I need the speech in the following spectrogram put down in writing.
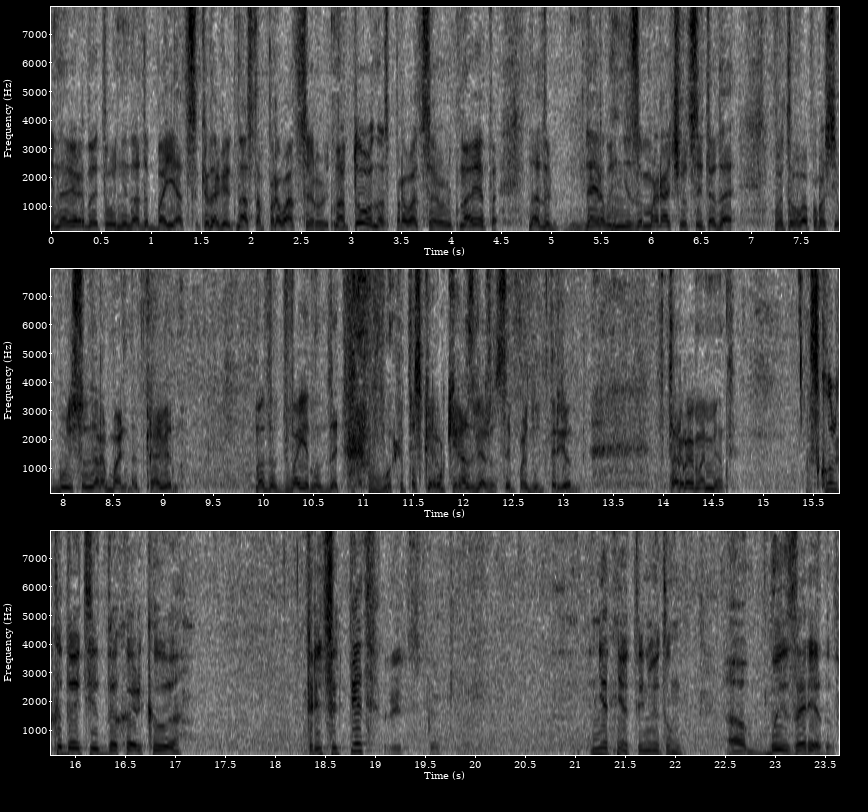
И, наверное, этого не надо бояться. Когда, говорят, нас там провоцируют на то, нас провоцируют на это, надо, наверное, не заморачиваться, и тогда в этом вопросе будет все нормально, откровенно. Надо военным дать волю, пускай руки развяжутся и пойдут вперед. Второй момент. Сколько дойти до Харькова? 35? 35 Нет, нет, ты не в этом. А, боезарядов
